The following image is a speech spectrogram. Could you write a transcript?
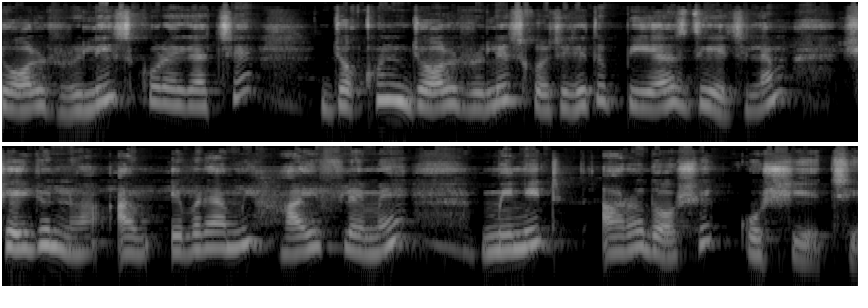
জল রিলিজ করে গেছে, যখন জল রিলিজ করেছে, যেহেতু পেঁয়াজ দিয়েছিলাম, সেই জন্য এবারে আমি হাই ফ্লেমে মিনিট আরও দশে কষিয়েছি।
